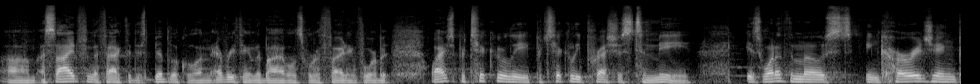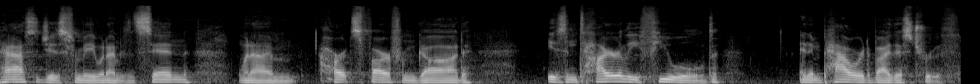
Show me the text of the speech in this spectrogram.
um, aside from the fact that it's biblical and everything in the Bible is worth fighting for, but why it's particularly, particularly precious to me is one of the most encouraging passages for me when I'm in sin, when I'm hearts far from God, is entirely fueled and empowered by this truth.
